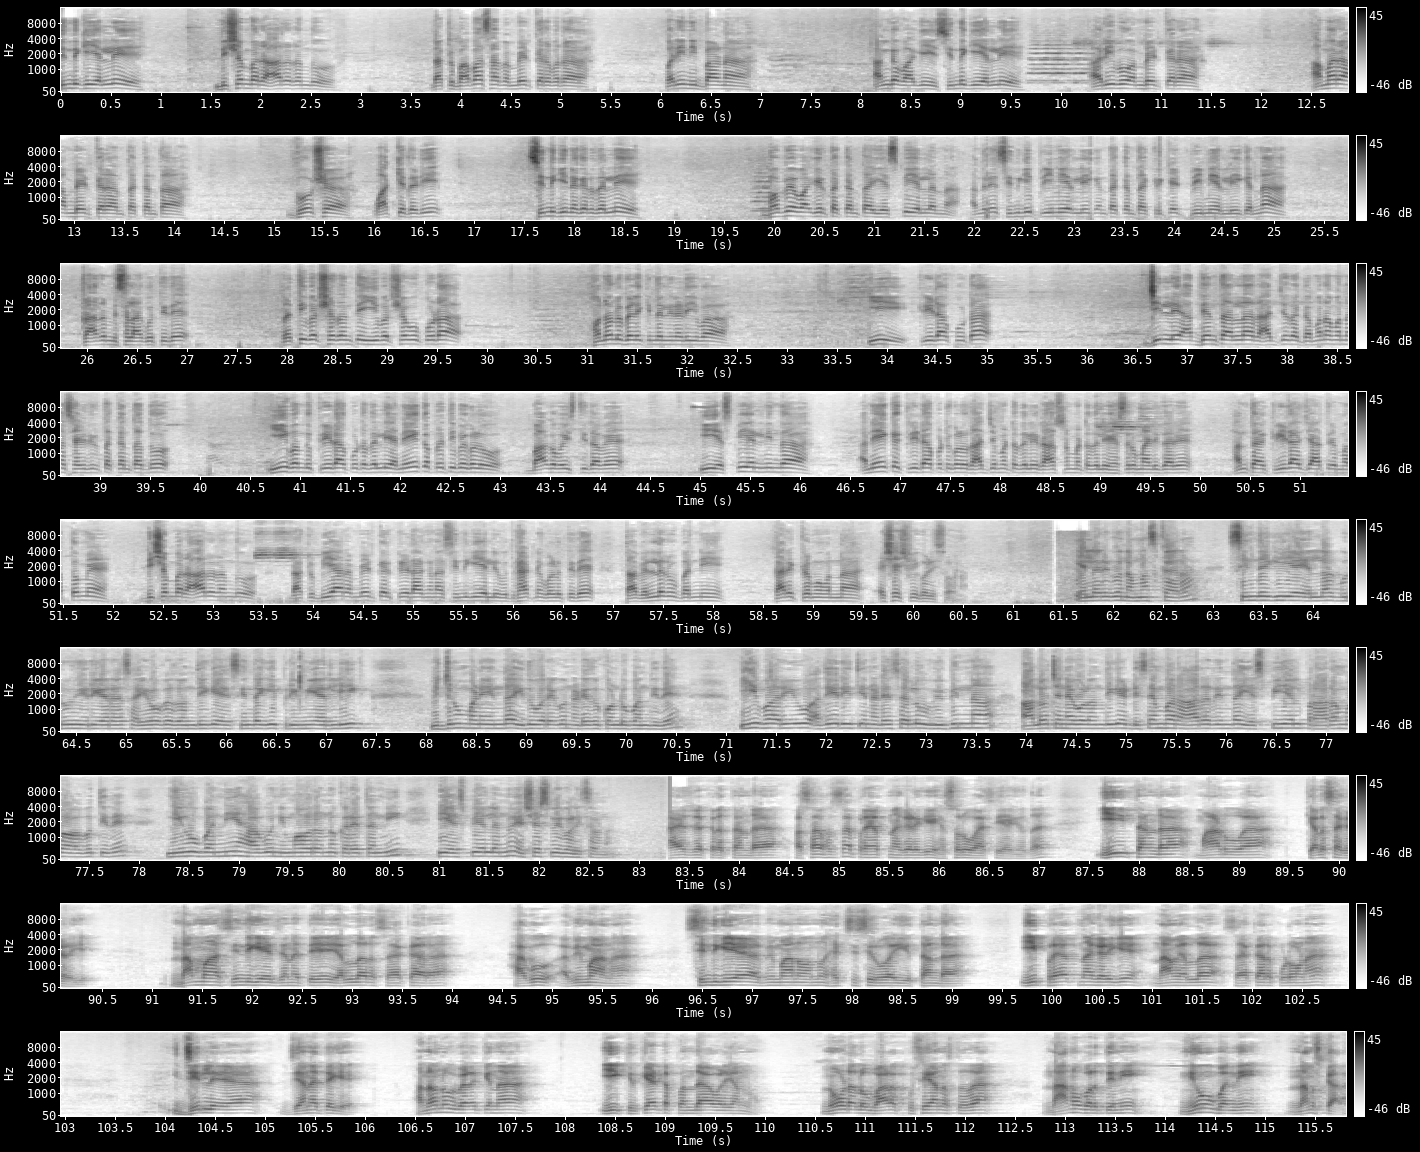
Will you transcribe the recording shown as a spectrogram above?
ಸಿಂದಗಿಯಲ್ಲಿ December ಆರರಂದು doctor Baba Saheb Ambedkar ಅವರ ಪರಿನಿಬ್ಬಾಣ ಅಂಗವಾಗಿ ಸಿಂದಗಿಯಲ್ಲಿ ಅರಿವು ಅಂಬೇಡ್ಕರ, ಅಮರ ಅಂಬೇಡ್ಕರ ಅಂತಕ್ಕಂಥ ಘೋಷ ವಾಕ್ಯದಡಿ ಸಿಂದಗಿ ನಗರದಲ್ಲಿ ಭವ್ಯವಾಗಿರ್ತಕ್ಕಂಥ ಎಸ್ ಪಿ ಎಲ್ಲನ್ನು ಅಂದರೆ ಸಿಂದಗಿ ಪ್ರೀಮಿಯರ್ ಲೀಗ್ ಅಂತಕ್ಕಂಥ ಕ್ರಿಕೆಟ್ ಪ್ರೀಮಿಯರ್ ಲೀಗನ್ನು ಪ್ರಾರಂಭಿಸಲಾಗುತ್ತಿದೆ. ಪ್ರತಿ ವರ್ಷದಂತೆ ಈ ವರ್ಷವೂ ಕೂಡ ಹೊನಲು ಬೆಳಕಿನಲ್ಲಿ ನಡೆಯುವ ಈ ಕ್ರೀಡಾಕೂಟ ಜಿಲ್ಲೆಯಾದ್ಯಂತ ಅಲ್ಲ, ರಾಜ್ಯದ ಗಮನವನ್ನು ಸೆಳೆದಿರ್ತಕ್ಕಂಥದ್ದು. ಈ ಒಂದು ಕ್ರೀಡಾಕೂಟದಲ್ಲಿ ಅನೇಕ ಪ್ರತಿಭೆಗಳು ಭಾಗವಹಿಸ್ತಿದ್ದಾವೆ. ಈ ಎಸ್ ಪಿ ಎಲ್ನಿಂದ ಅನೇಕ ಕ್ರೀಡಾಪಟುಗಳು ರಾಜ್ಯ ಮಟ್ಟದಲ್ಲಿ, ರಾಷ್ಟ್ರ ಮಟ್ಟದಲ್ಲಿ ಹೆಸರು ಮಾಡಿದ್ದಾರೆ. ಅಂತಹ ಕ್ರೀಡಾ ಜಾತ್ರೆ ಮತ್ತೊಮ್ಮೆ ಡಿಸೆಂಬರ್ ಆರರಂದು ಡಾಕ್ಟರ್ ಬಿ ಆರ್ ಅಂಬೇಡ್ಕರ್ ಕ್ರೀಡಾಂಗಣ ಸಿಂದಗಿಯಲ್ಲಿ ಉದ್ಘಾಟನೆಗೊಳ್ಳುತ್ತಿದೆ. ತಾವೆಲ್ಲರೂ ಬನ್ನಿ, ಕಾರ್ಯಕ್ರಮವನ್ನು ಯಶಸ್ವಿಗೊಳಿಸೋಣ. ಎಲ್ಲರಿಗೂ ನಮಸ್ಕಾರ. ಸಿಂದಗಿಯ ಎಲ್ಲ ಗುರು ಹಿರಿಯರ ಸಹಯೋಗದೊಂದಿಗೆ ಸಿಂದಗಿ ಪ್ರೀಮಿಯರ್ ಲೀಗ್ ವಿಜೃಂಭಣೆಯಿಂದ ಇದುವರೆಗೂ ನಡೆದುಕೊಂಡು ಬಂದಿದೆ. ಈ ಬಾರಿಯೂ ಅದೇ ರೀತಿ ನಡೆಸಲು ವಿಭಿನ್ನ ಆಲೋಚನೆಗಳೊಂದಿಗೆ ಡಿಸೆಂಬರ್ ಆರರಿಂದ ಎಸ್ ಪಿ ಎಲ್ ಪ್ರಾರಂಭವಾಗುತ್ತಿದೆ. ನೀವು ಬನ್ನಿ ಹಾಗೂ ನಿಮ್ಮವರನ್ನು ಕರೆತನ್ನಿ. ಈ ಎಸ್ ಪಿ ಎಲ್ ಅನ್ನು ಯಶಸ್ವಿಗೊಳಿಸೋಣ. ಆಯೋಜಕರ ತಂಡ ಹೊಸ ಹೊಸ ಪ್ರಯತ್ನಗಳಿಗೆ ಹೆಸರುವಾಸಿಯಾಗಿದೆ. ಈ ತಂಡ ಮಾಡುವ ಕೆಲಸಗಳಿಗೆ ನಮ್ಮ ಸಿಂದಿಗೆಯ ಜನತೆ, ಎಲ್ಲರ ಸಹಕಾರ ಹಾಗೂ ಅಭಿಮಾನ, ಸಿಂದಿಗೆಯ ಅಭಿಮಾನವನ್ನು ಹೆಚ್ಚಿಸಿರುವ ಈ ತಂಡ, ಈ ಪ್ರಯತ್ನಗಳಿಗೆ ನಾವೆಲ್ಲ ಸಹಕಾರ ಕೊಡೋಣ. ಜಿಲ್ಲೆಯ ಜನತೆಗೆ ಹೊನನು ಬೆಳಕಿನ ಈ ಕ್ರಿಕೆಟ್ ಪಂದ್ಯಾವಳಿಯನ್ನು ನೋಡಲು ಭಾಳ ಖುಷಿ ಅನ್ನಿಸ್ತದ. ನಾನು ಬರ್ತೀನಿ, ನೀವು ಬನ್ನಿ, ನಮಸ್ಕಾರ.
